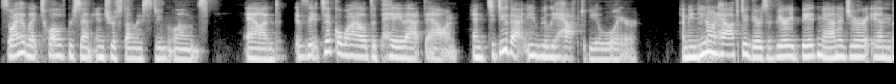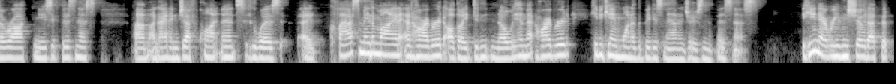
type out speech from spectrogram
So I had like 12% interest on my student loans. And it took a while to pay that down. And to do that, you really have to be a lawyer. I mean, you Mhm. don't have to. There's a very big manager in the rock music business, um, a guy named Jeff Kwatinetz, who was a classmate of mine at Harvard. Although I didn't know him at Harvard, he became one of the biggest managers in the business. He never even showed up at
